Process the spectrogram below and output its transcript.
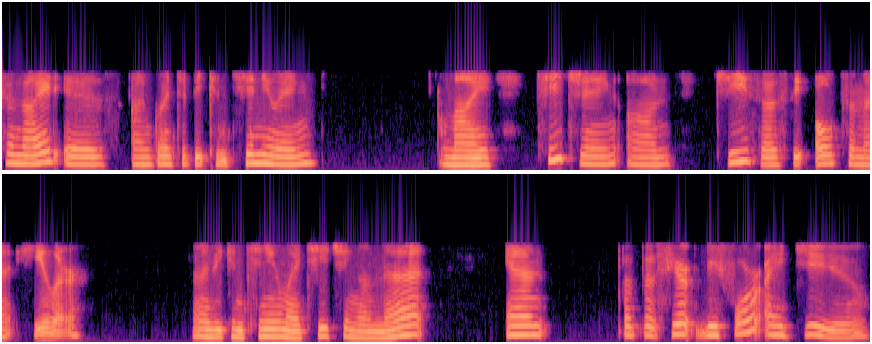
Tonight is I'm going to be continuing my teaching on Jesus, the ultimate healer. I'm going to be continuing my teaching on that. And but before before I do,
